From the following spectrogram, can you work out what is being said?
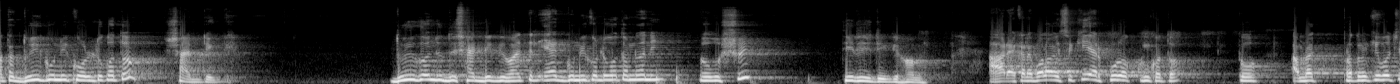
অর্থাৎ দুই গুণ ইকুয়াল টু কত? ষাট ডিগ্রি। দুই গুণ যদি ষাট ডিগ্রি হয়, তাহলে এক গুণ ইকুয়াল টু কত আমরা জানি? অবশ্যই তিরিশ ডিগ্রি হবে। আর এখানে বলা হয়েছে কি আর পুরো কোণ কত? তো আমরা প্রথমে কি বলছি,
